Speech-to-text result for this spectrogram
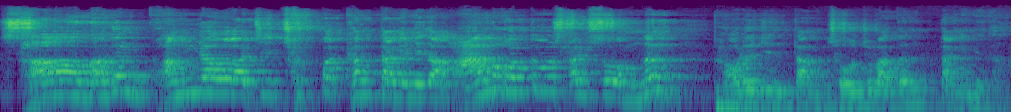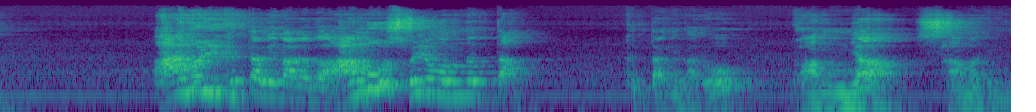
사막은 광야와 같이 척박한 땅입니다. 아무것도 살 수 없는 버려진 땅, 저주받은 땅입니다. 아무리 그 땅이 많아도 아무 소용없는 땅, 그 땅이 바로 광야 사막입니다.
